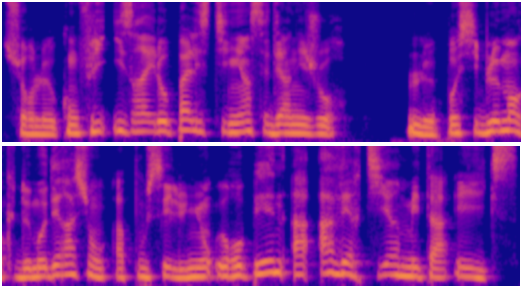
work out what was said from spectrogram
sur le conflit israélo-palestinien ces derniers jours. Le possible manque de modération a poussé l'Union européenne à avertir Meta et X.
